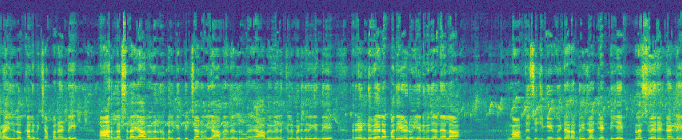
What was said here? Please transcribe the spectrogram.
ప్రైజ్లో కలిపి చెప్పనండి. ఆరు లక్షల యాభై వేల రూపాయలకి ఇప్పించాను. యాభై వేల రూపాయ యాభై వేల కిలోమీటర్ తిరిగింది. రెండు వేల పదిహేడు ఎనిమిదో నెల Maruti Suzuki Vitara Brezza ZDI plus variant అండి.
